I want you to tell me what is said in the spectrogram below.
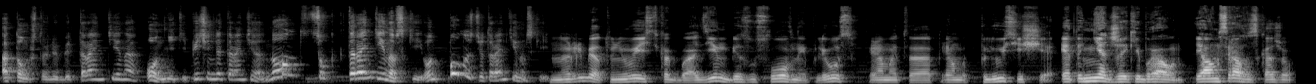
о том, что любит Тарантино. Он не типичен для Тарантино, но он, сука, тарантиновский. Он полностью тарантиновский. Ну, ребят, у него есть как бы один безусловный плюс. Прям это, прям вот плюсище. Это не Джеки Браун. Я вам сразу скажу.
